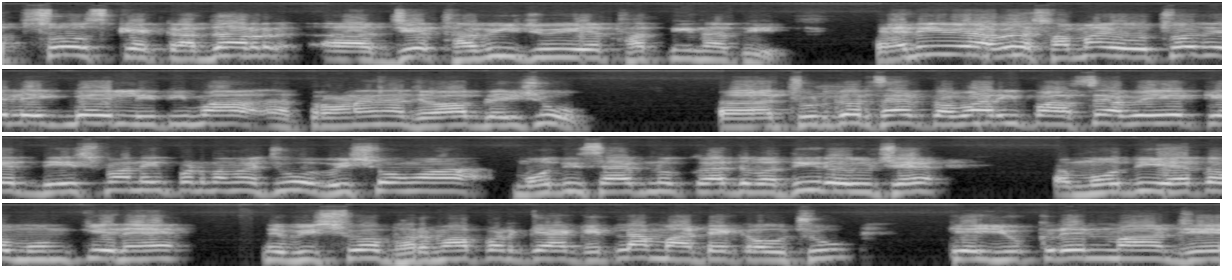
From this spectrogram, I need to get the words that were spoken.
અફસોસ કે કદર જે થવી જોઈએ થતી નથી. એની હવે સમય ઓછો છે એટલે એક બે લીટીમાં ત્રણેયના જવાબ લઈશું. છુટકર સાહેબ, તમારી પાસે હવે એ કે દેશમાં નહીં, પણ તમે જુઓ, વિશ્વમાં મોદી સાહેબનું કદ વધી રહ્યું છે. મોદી હે તો મુમકિન વિશ્વભરમાં પણ ક્યાં કેટલા માટે કહું છું. કે યુક્રેનમાં જે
